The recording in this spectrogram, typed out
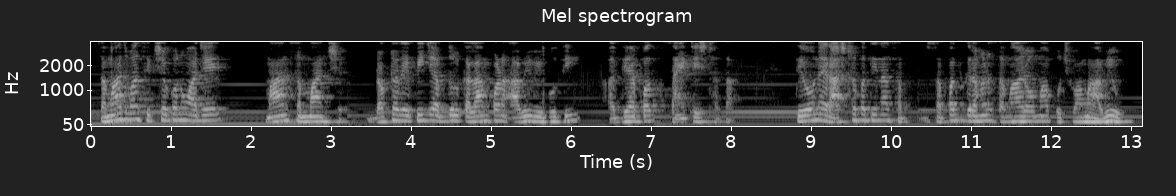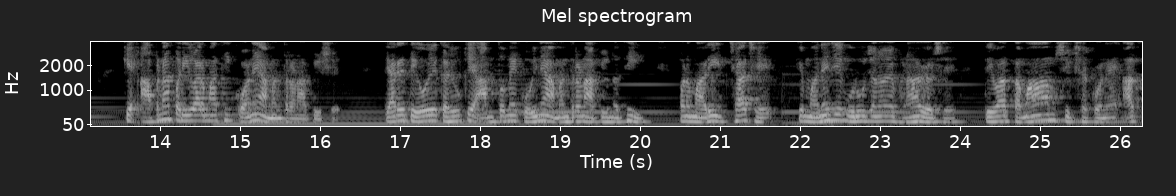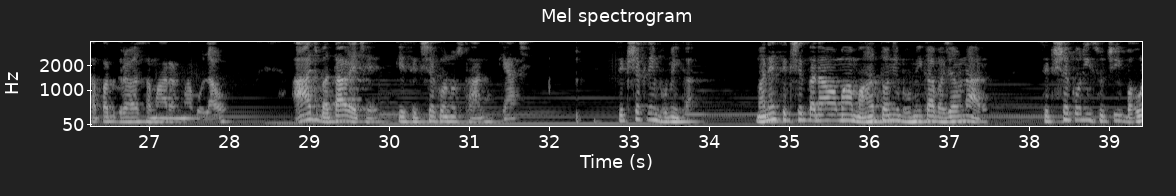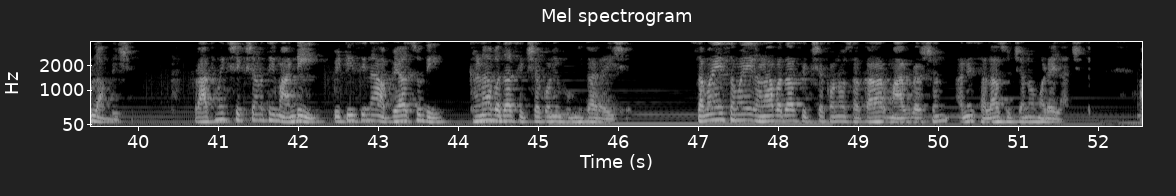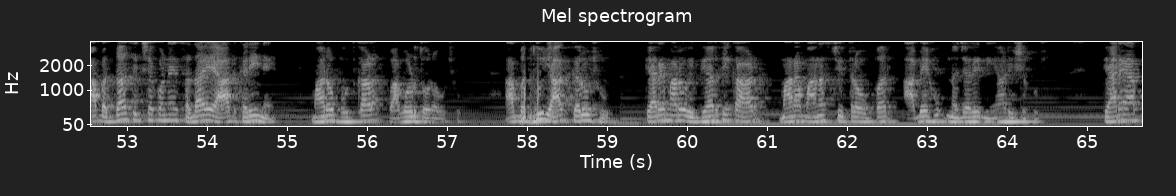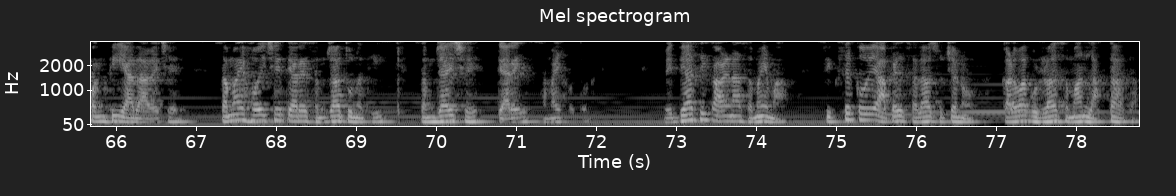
સમાજમાં શિક્ષકોનું આજે માન સન્માન છે. ડોક્ટર એપીજે અબ્દુલ કલામ પણ આવી વિભૂતિ અધ્યાપક સાયન્ટિસ્ટ હતા. તેઓને રાષ્ટ્રપતિના શપથ ગ્રહણ સમારોહમાં પૂછવામાં આવ્યું કે આપના પરિવારમાંથી કોને આમંત્રણ આપ્યું છે? ત્યારે તેઓએ કહ્યું કે આમ તો મેં કોઈને આમંત્રણ આપ્યું નથી, પણ મારી ઈચ્છા છે કે મને જે ગુરુજનોએ ભણાવ્યો છે તેવા તમામ શિક્ષકોને આ શપથ ગ્રહ સમારંભમાં બોલાવો. આ જ બતાવે છે કે શિક્ષકોનું સ્થાન ક્યાં છે. શિક્ષકની ભૂમિકા. મને શિક્ષિત બનાવવામાં મહત્વની ભૂમિકા ભજવનાર શિક્ષકોની સૂચિ બહુ લાંબી છે. પ્રાથમિક શિક્ષણથી માંડી પીટીસીના અભ્યાસ સુધી ઘણા બધા શિક્ષકોની ભૂમિકા રહી છે. સમયે સમયે ઘણા બધા શિક્ષકોનો સહકાર, માર્ગદર્શન અને સલાહ સૂચનો મળેલા છે. આ બધા શિક્ષકોને સદાય યાદ કરીને મારો ભૂતકાળ વાગોળતો રહું છું. આ બધું યાદ કરું છું ત્યારે મારો વિદ્યાર્થી કાળ મારા માનસ ચિત્ર ઉપર આબેહૂબ નજરે નિહાળી શકું છું. ત્યારે આ પંક્તિ યાદ આવે છે. સમય હોય છે ત્યારે સમજાતું નથી, સમજાય છે ત્યારે સમય હોતો નથી. વિદ્યાર્થી કાળના સમયમાં શિક્ષકોએ આપેલ સલાહ સૂચનો કડવા ગુઢળા સમાન લાગતા હતા.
